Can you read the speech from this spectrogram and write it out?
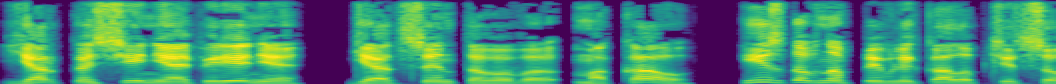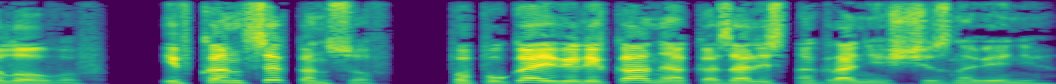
Ярко-синее оперение гиацинтового макао издавна привлекало птицеловов, и в конце концов попугаи-великаны оказались на грани исчезновения.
